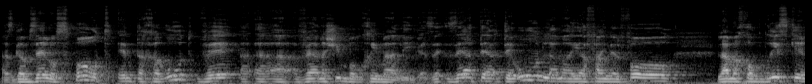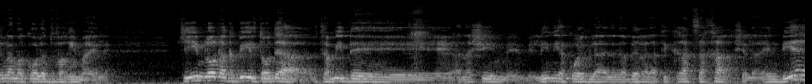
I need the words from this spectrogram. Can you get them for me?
אז גם זה לא ספורט, אין תחרות, ו- ואנשים בורחים מהליגה. זה, זה הטיעון למה היה פיינל פור, למה חוק בריסקר, למה כל הדברים האלה. כי אם לא נגביל, אתה יודע, תמיד אה, אנשים, אה, מליניאק אוהב לדבר על התקרת שכר של ה-NBA,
